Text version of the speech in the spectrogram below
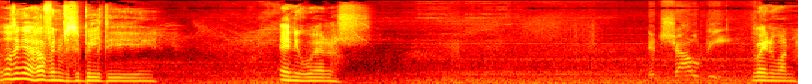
I don't think I have invisibility anywhere It shall be. to anyone.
